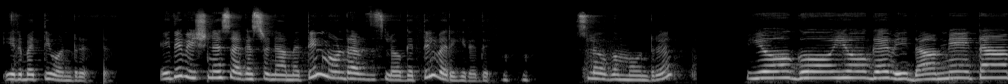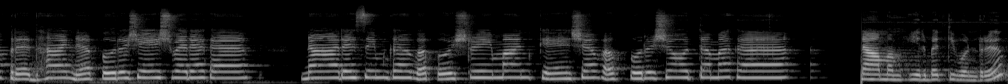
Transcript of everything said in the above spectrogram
இருபத்தி ஒன்று. இது விஷ்ணு சகசிரநாமத்தின் மூன்றாவது ஸ்லோகத்தில் வருகிறது. ஸ்லோகம் மூன்று. யோகோ யோக விதாம் நேதா பிரதான புருஷேஸ்வரக. நாரசிம்ஹவபு ஸ்ரீமான் கேசவ புருஷோத்தமக நாமம் இருபத்தி ஒன்று.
